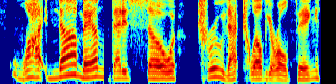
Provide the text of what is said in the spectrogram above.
why? Nah, man, that is so true. That 12 year old thing.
